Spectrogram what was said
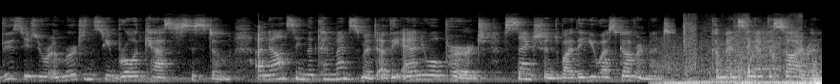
This is your emergency broadcast system announcing the commencement of the annual purge sanctioned by the U.S. government. Commencing at the siren,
